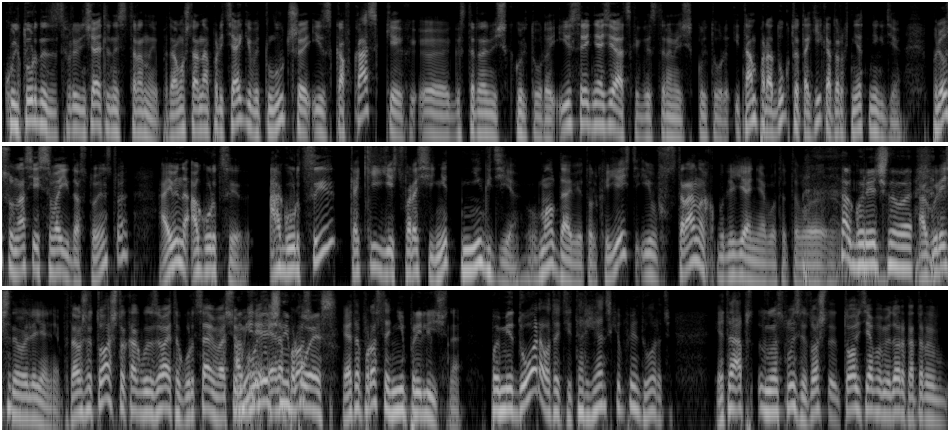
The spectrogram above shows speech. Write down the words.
культурная достопримечательность страны, потому что она притягивает лучшее из кавказских э, гастрономической культуры и среднеазиатской гастрономической культуры. И там продукты такие, которых нет нигде. Плюс у нас есть свои достоинства, а именно огурцы. Огурцы, какие есть в России, нет нигде. В Молдавии только есть, и в странах влияния вот этого... Огуречного. Огуречного влияния. Потому что то, что как бы называют огурцами во всем мире, это Огуречный просто, пояс. это просто неприлично. Помидоры, вот эти итальянские помидоры, это, ну, в смысле, то, что, то те помидоры, которые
